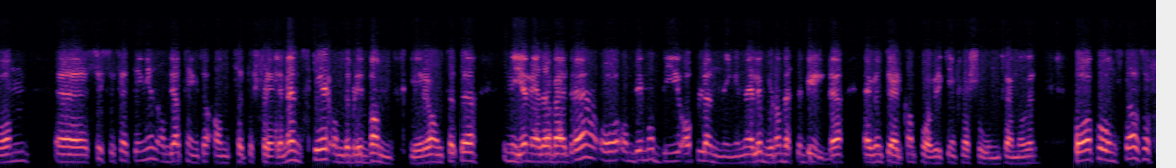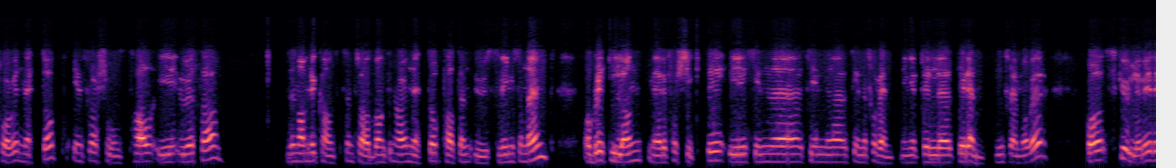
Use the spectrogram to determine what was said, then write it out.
om eh, sysselsettingen, om de har tenkt å ansette flere mennesker, om det blir vanskeligere å ansette nye medarbeidere, og om de må by opp lønningene, eller hvordan dette bildet eventuelt kan påvirke inflasjonen fremover. Og På onsdag så får vi nettopp inflasjonstall i USA. Den amerikanske sentralbanken har jo nettopp tatt en U-sving, som nevnt, og blitt langt mer forsiktig i sin, sin, sine forventninger til, til renten fremover. Og Skulle vi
